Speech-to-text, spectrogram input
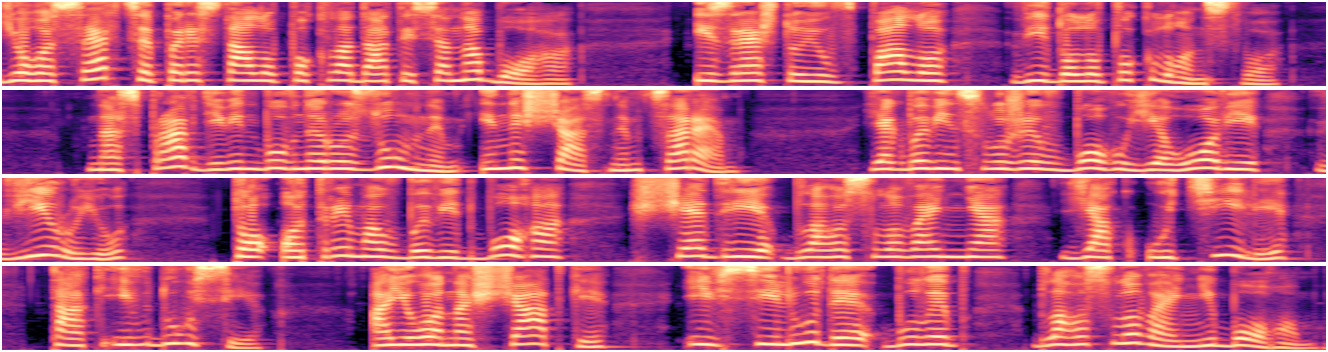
його серце перестало покладатися на Бога і, зрештою, впало в ідолопоклонство. Насправді він був нерозумним і нещасним царем. Якби він служив Богу Єгові вірою, то отримав би від Бога щедрі благословення як у тілі, так і в дусі, а його нащадки і всі люди були б благословенні Богом.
